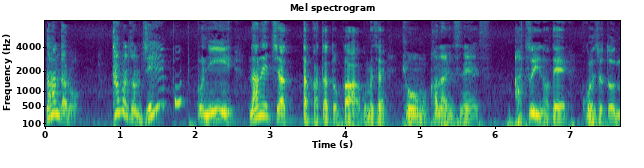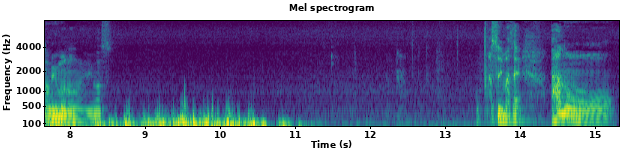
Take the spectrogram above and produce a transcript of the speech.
なんだろう、多分その J-POP に慣れちゃった方とか、ごめんなさい、今日もかなりですね、暑いので、ここでちょっと飲み物を飲みます。すいません。あのー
